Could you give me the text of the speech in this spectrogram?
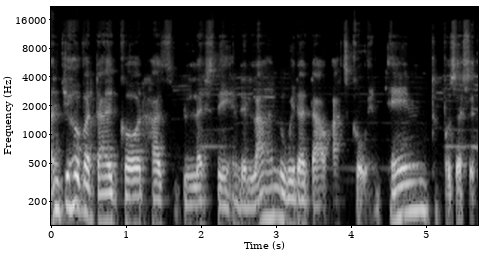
and Jehovah thy God has blessed thee in the land whither thou art going in to possess it.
